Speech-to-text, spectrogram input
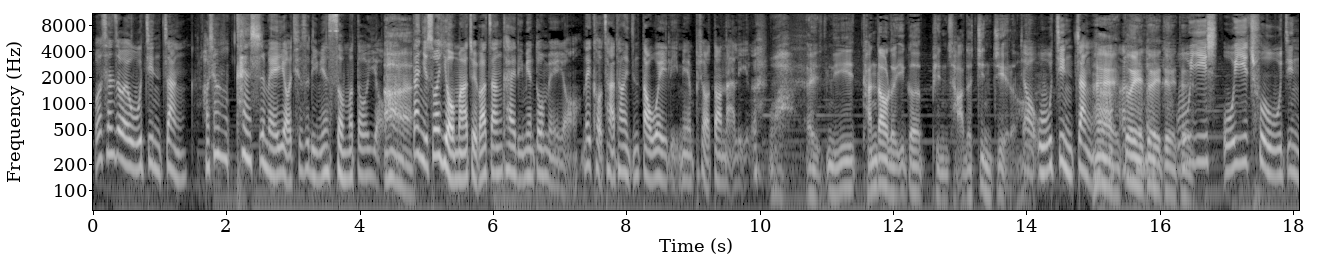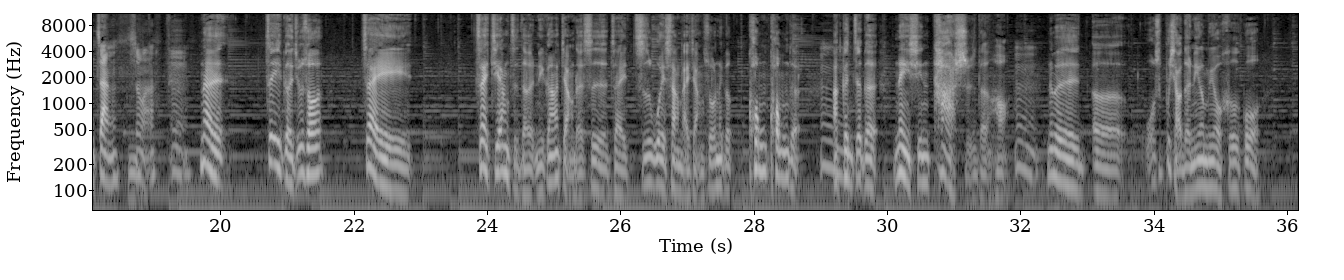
我称之为无尽藏，好像看似没有，其实里面什么都有啊。但你说有吗？嘴巴张开，里面都没有。那口茶汤已经到胃里面，不晓得到哪里了。哇，哎，你谈到了一个品茶的境界了，叫无尽藏。哎，对对对，对，无一无一处无尽藏，是吗？嗯，那。这个就是说，在在这样子的，你刚刚讲的是在滋味上来讲，说那个空空的，嗯，啊，跟这个内心踏实的哈，嗯，那么呃，我是不晓得你有没有喝过，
